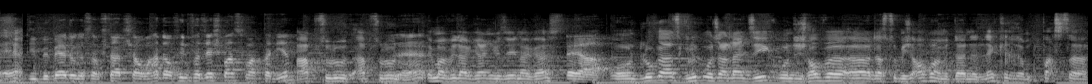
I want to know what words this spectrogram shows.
Die Bewertung ist am Start. Schau, hat auf jeden Fall sehr Spaß gemacht bei dir. Absolut, absolut. Ja. Immer wieder gern gesehener Gast. Ja. Und Lukas, Glückwunsch an deinen Sieg und ich hoffe, äh, dass du mich auch mal mit deiner leckeren Pasta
